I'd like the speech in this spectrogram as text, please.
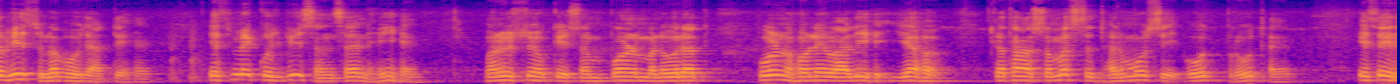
सभी सुलभ हो जाते हैं। इसमें कुछ भी संशय नहीं है। मनुष्यों के संपूर्ण मनोरथ पूर्ण होने वाली यह कथा समस्त धर्मों से ओतप्रोत है। इसे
